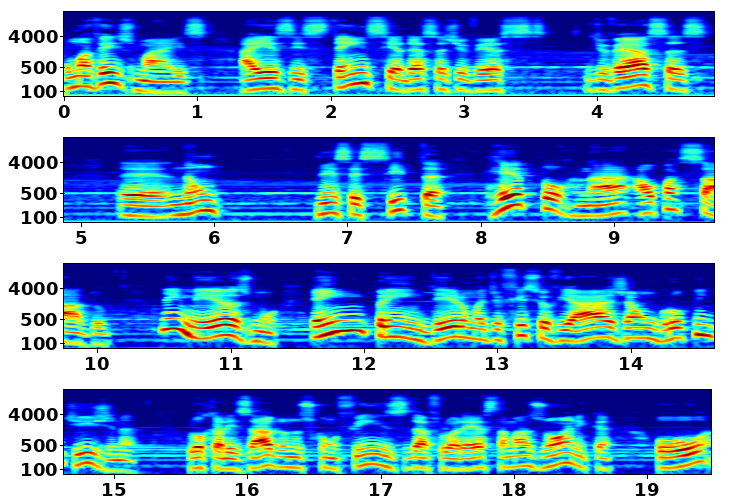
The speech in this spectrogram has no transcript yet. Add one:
uma vez mais, a existência dessas diversas, diversas eh, não necessita retornar ao passado, nem mesmo empreender uma difícil viagem a um grupo indígena localizado nos confins da floresta amazônica ou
